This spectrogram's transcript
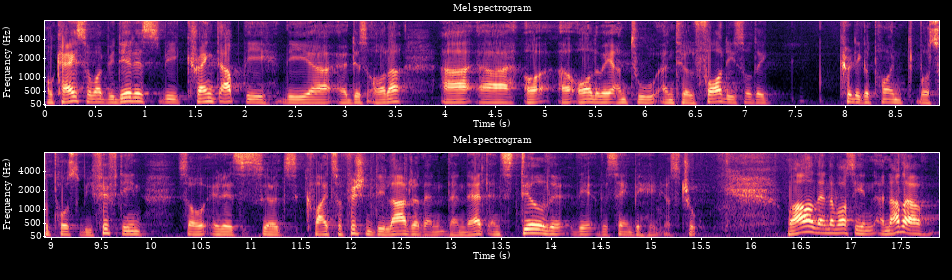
Okay, so what we did is we cranked up the the uh, disorder uh, uh, all the way unto, until 40. So the critical point was supposed to be 15. So it is uh, quite sufficiently larger than, that, and still the, same behavior is true. Well, then there was another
